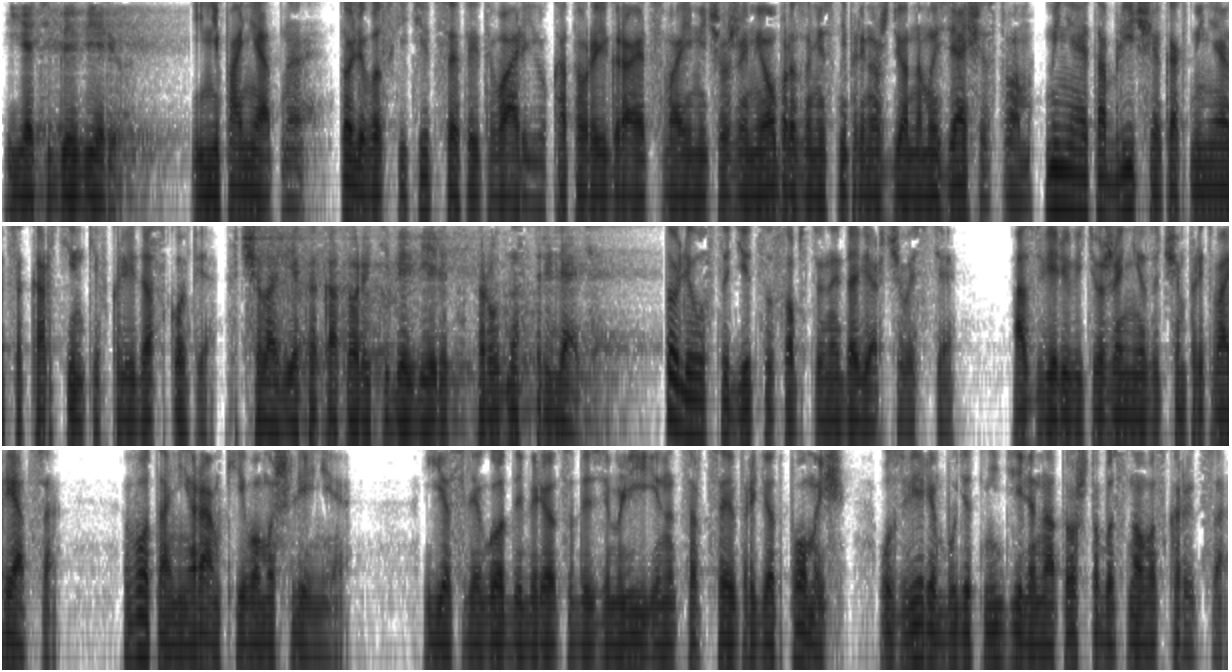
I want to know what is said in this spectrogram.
Я тебе верю. И непонятно, то ли восхититься этой тварью, которая играет своими чужими образами с непринужденным изяществом, меняет обличие, как меняются картинки в калейдоскопе. В человека, который тебе верит, трудно стрелять. То ли устыдиться собственной доверчивости. А зверю ведь уже незачем притворяться. Вот они, рамки его мышления. Если год доберется до земли и на Церцею придет помощь, у зверя будет неделя на то, чтобы снова скрыться.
